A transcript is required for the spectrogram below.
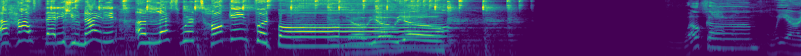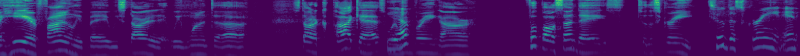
a house that is united unless we're talking football. Yo, yo, yo. Welcome. We are here finally, babe. We started it. We wanted to uh, start a podcast where Yep. we bring our football Sundays to the screen. to the screen and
